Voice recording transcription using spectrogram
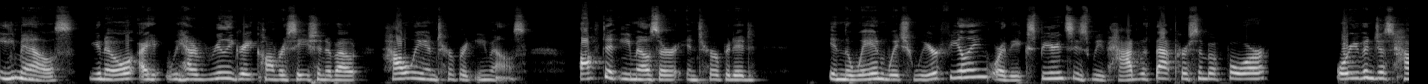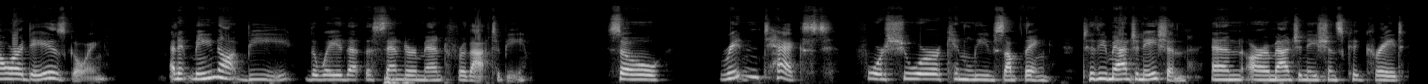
emails. You know, I we had a really great conversation about how we interpret emails. Often emails are interpreted in the way in which we're feeling or the experiences we've had with that person before, or even just how our day is going. And it may not be the way that the sender meant for that to be. So, written text for sure can leave something to the imagination, and our imaginations could create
